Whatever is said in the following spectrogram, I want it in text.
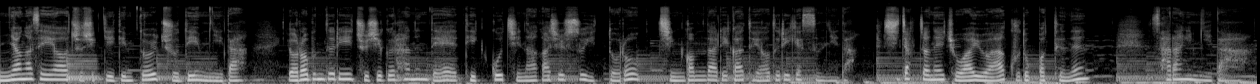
안녕하세요. 주식 디딤돌 주디입니다. 여러분들이 주식을 하는데 딛고 지나가실 수 있도록 징검다리가 되어드리겠습니다. 시작 전에 좋아요와 구독 버튼은 사랑입니다.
